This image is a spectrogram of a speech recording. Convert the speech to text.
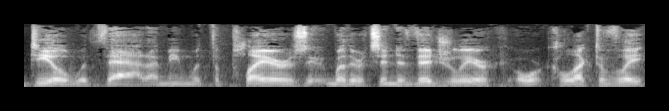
deal with that? I mean, with the players, whether it's individually or, or collectively,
